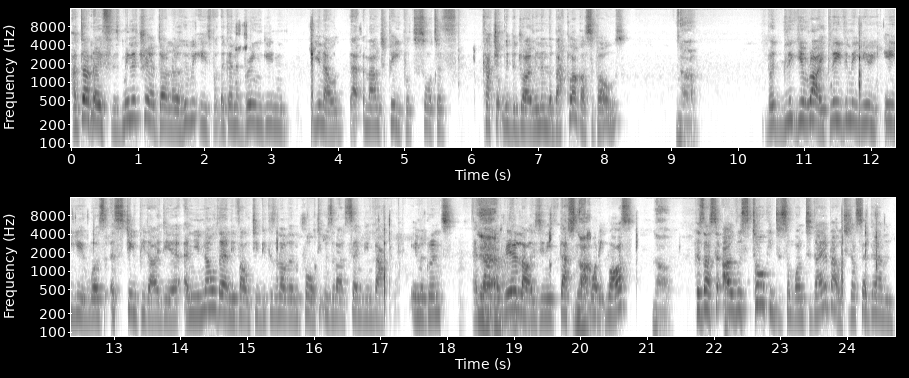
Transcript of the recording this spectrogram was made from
I don't know if it's military. I don't know who it is, but they're going to bring in, you know, that amount of people to sort of catch up with the driving and the backlog, I suppose. No, But you're right. Leaving the EU, was a stupid idea, and you know they only voted because a lot of them thought it was about sending back immigrants, and now they're realizing it, that's not, what it was. no. Because I said I was talking to someone today about it. I said, um,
